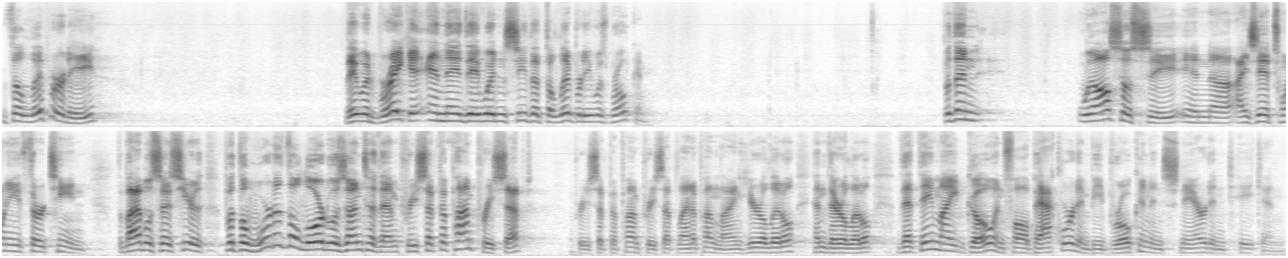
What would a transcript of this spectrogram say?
the liberty, they would break it and they, they wouldn't see that the liberty was broken. But then we also see in uh, Isaiah 28 13, the Bible says here, But the word of the Lord was unto them precept upon precept, precept upon precept, line upon line, here a little and there a little, that they might go and fall backward and be broken and snared and taken.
